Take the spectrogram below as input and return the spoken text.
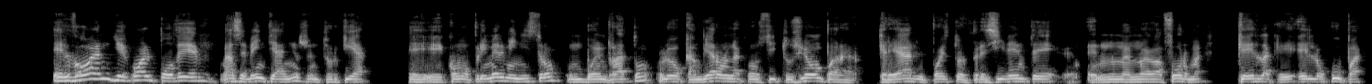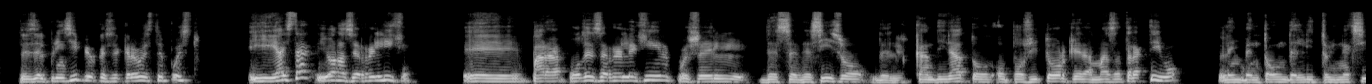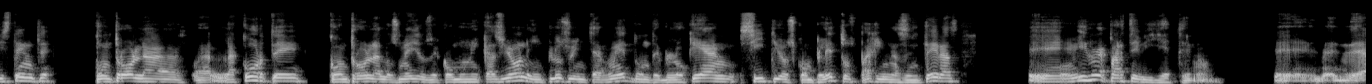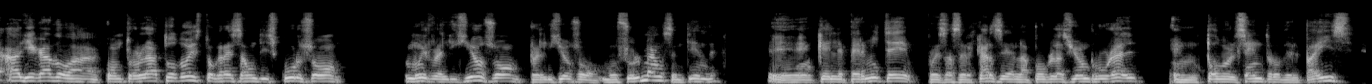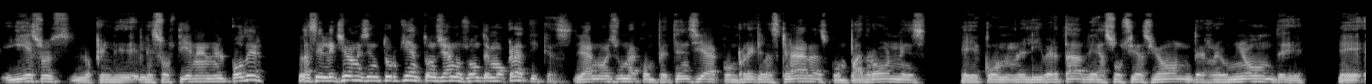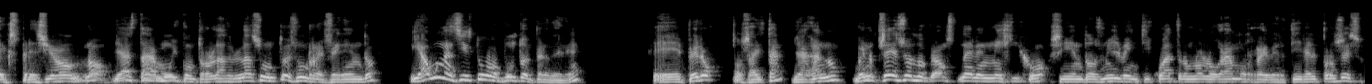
Erdogan llegó al poder hace 20 años en Turquía eh, como primer ministro un buen rato, luego cambiaron la constitución para crear el puesto de presidente en una nueva forma, que es la que él ocupa desde el principio que se creó este puesto. Y ahí está, y ahora se reelige. Eh, para poderse reelegir, pues él se deshizo del candidato opositor que era más atractivo, le inventó un delito inexistente, controla la corte, controla los medios de comunicación e incluso Internet, donde bloquean sitios completos, páginas enteras, eh, y reparte billete, ¿no? Eh, ha llegado a controlar todo esto gracias a un discurso muy religioso, religioso musulmán, se entiende, eh, que le permite pues acercarse a la población rural en todo el centro del país y eso es lo que le, sostiene en el poder. Las elecciones en Turquía entonces ya no son democráticas, ya no es una competencia con reglas claras, con padrones, eh, con libertad de asociación, de reunión, de expresión. No, ya está muy controlado el asunto, es un referendo y aún así estuvo a punto de perder, ¿eh? Eh, pero, pues ahí está, ya ganó. Bueno, pues eso es lo que vamos a tener en México si en 2024 no logramos revertir el proceso.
